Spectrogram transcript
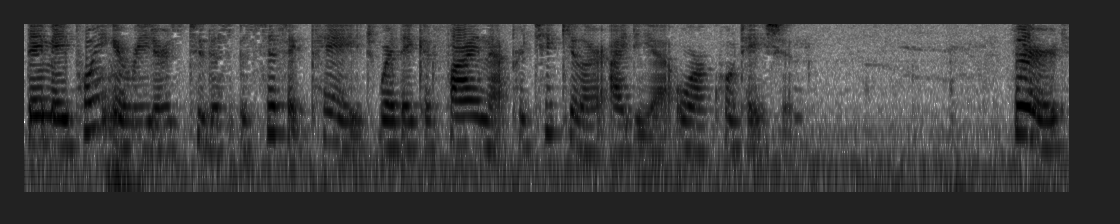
they may point your readers to the specific page where they could find that particular idea or quotation. Third,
